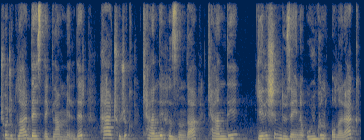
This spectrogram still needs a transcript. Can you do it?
çocuklar desteklenmelidir. Her çocuk kendi hızında, kendi gelişim düzeyine uygun olarak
